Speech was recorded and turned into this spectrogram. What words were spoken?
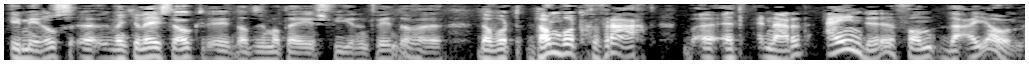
inmiddels, uh, want je leest ook, eh, dat is Matthäus 24, uh, dan, wordt, dan wordt gevraagd het, naar het einde van de Aion.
